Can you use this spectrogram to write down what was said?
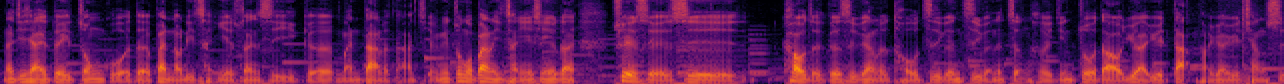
那接下来对中国的半导体产业算是一个蛮大的打击，因为中国半导体产业现阶段确实也是靠着各式各样的投资跟资源的整合，已经做到越来越大啊，越来越强势。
